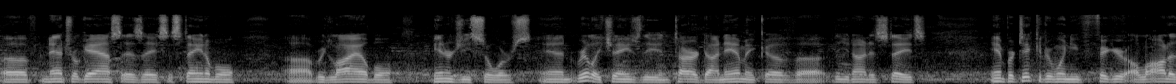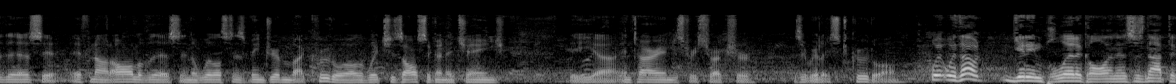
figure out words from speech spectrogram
of natural gas as a sustainable uh, reliable energy source and really changed the entire dynamic of uh, the United States. In particular, when you figure a lot of this, if not all of this, in the Williston is being driven by crude oil, which is also going to change the uh, entire industry structure as it relates to crude oil. Without getting political, and this is not the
